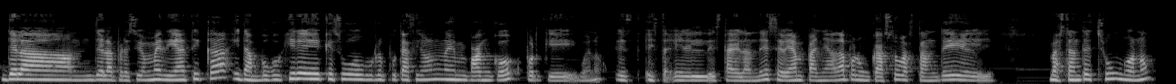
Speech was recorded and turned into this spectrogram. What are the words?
de la, de la presión mediática y tampoco quiere que su reputación en Bangkok, porque, bueno, es, el tailandés se vea empañada por un caso bastante bastante chungo, ¿no?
